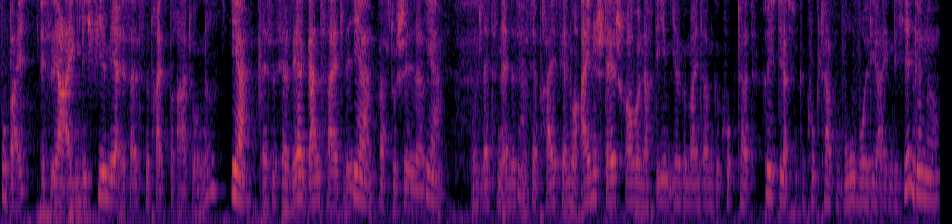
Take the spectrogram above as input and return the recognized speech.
Wobei es ja eigentlich viel mehr ist als eine Preisberatung, ne? Ja. Es ist ja sehr ganzheitlich, ja. was du schilderst. Ja. Und letzten Endes ja. ist der Preis ja nur eine Stellschraube, nachdem ihr gemeinsam geguckt habt, Richtig. geguckt habt, wo wollt ihr eigentlich hin? Genau.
